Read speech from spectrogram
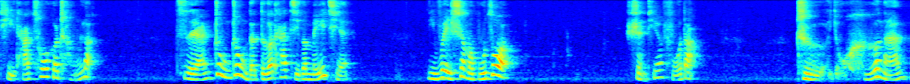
替他撮合成了，自然重重的得他几个没钱。你为什么不做？沈天福道：“这有何难？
